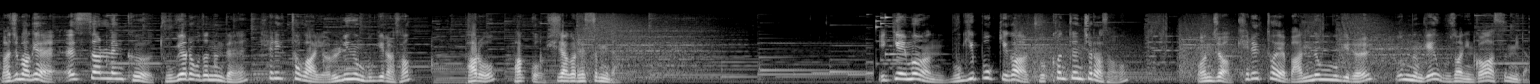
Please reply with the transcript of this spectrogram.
마지막에 SR랭크 두 개를 얻었는데 캐릭터가 열리는 무기라서 바로 받고 시작을 했습니다. 이 게임은 무기 뽑기가 주 컨텐츠라서 먼저 캐릭터에 맞는 무기를 뽑는 게 우선인 것 같습니다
